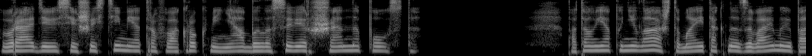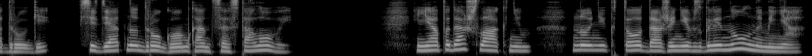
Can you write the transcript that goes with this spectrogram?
В радиусе шести метров вокруг меня было совершенно пусто. Потом я поняла, что мои так называемые подруги сидят на другом конце столовой. Я подошла к ним, но никто даже не взглянул на меня.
